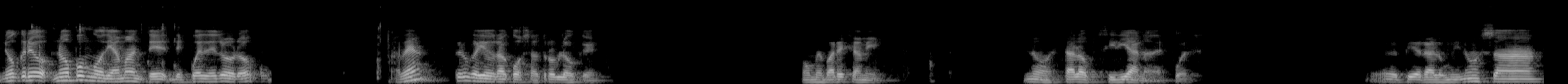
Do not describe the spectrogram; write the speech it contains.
No creo, no pongo diamante después del oro. A ver, creo que hay otra cosa, otro bloque. O me parece a mí. No, está la obsidiana después. Eh, piedra luminosa.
